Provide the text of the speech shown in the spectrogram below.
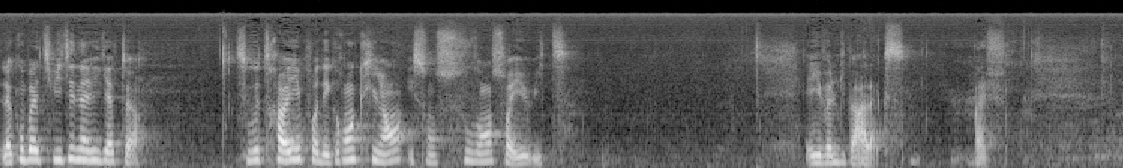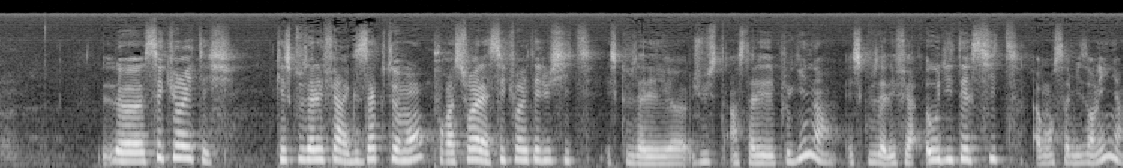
la compatibilité navigateur. Si vous travaillez pour des grands clients, ils sont souvent sur IE8. Et ils veulent du parallaxe. Bref. Sécurité. Qu'est-ce que vous allez faire exactement pour assurer la sécurité du site? Est-ce que vous allez euh, juste installer des plugins? Est-ce que vous allez faire auditer le site avant sa mise en ligne?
